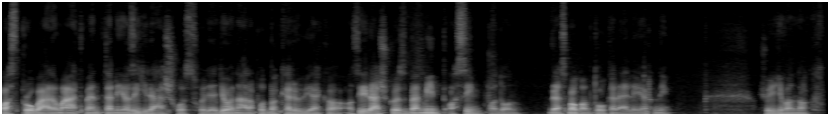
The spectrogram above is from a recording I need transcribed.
azt próbálom átmenteni az íráshoz, hogy egy olyan állapotba kerüljek az írás közben, mint a színpadon. De ezt magamtól kell elérni. Úgyhogy így vannak,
